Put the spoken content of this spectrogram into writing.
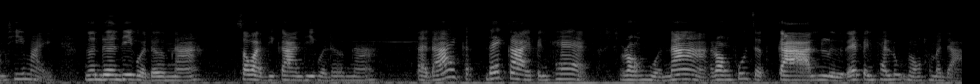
ำที่ใหม่ เงินเดือนดีกว่าเดิมนะ สวัสดิการดีกว่าเดิมนะ แต่ได้ได้กลายเป็นแค่รองหัวหน้ารองผู้จัดการหรือได้เป็นแค่ลูกน้องธรรมดา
